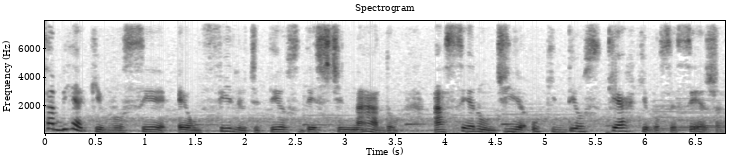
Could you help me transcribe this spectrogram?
Sabia que você é um filho de Deus destinado a ser um dia o que Deus quer que você seja?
